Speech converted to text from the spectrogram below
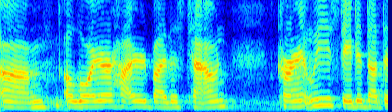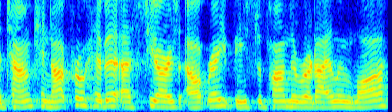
um, a lawyer hired by this town, currently stated that the town cannot prohibit STRs outright based upon the Rhode Island law.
